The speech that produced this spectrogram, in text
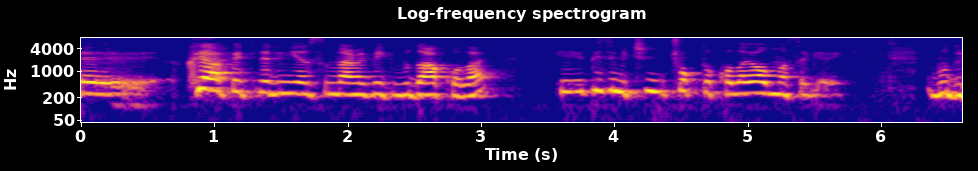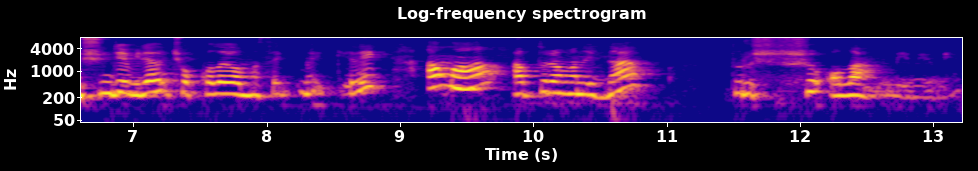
e, kıyafetlerin yarısını vermek belki bu daha kolay. E, bizim için çok da kolay olmasa gerek. Bu düşünce bile çok kolay olmasa gerek. Ama Abdurrahman İbn duruşu olan bir mümin.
